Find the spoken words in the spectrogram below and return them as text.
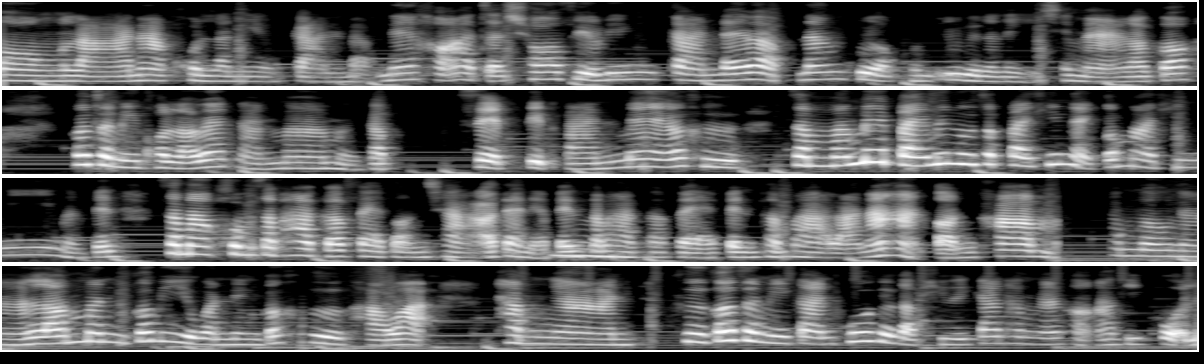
มองร้านอะคนละแนวกันแบบแม่เขาอาจจะชอบฟีลลิ่งการได้แบบนั่งคุยกับคนอื่นอะไรอย่างงี้ใช่ไหมแล้วก็ก็จะมีคนละแวกนั้นมาเหมือนกับเสพติดร้านแม่ก็คือจะมาไม่ไปไม่รู้จะไปที่ไหนก็มาที่นี่เหมือนเป็นสมาคมสภากาแฟตอนเช้า แต่เนี่ยเป็นสภากาแฟเป็นสภาร้านอาหารตอนค่ำ ทำนองนั้นแล้วมันก็มีอยู่วันหนึ่งก็คือเขาอะทำงาน คือก็จะมีการพูดเกี่ยวกับชีวิตการทำงานของอากิโกะเ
